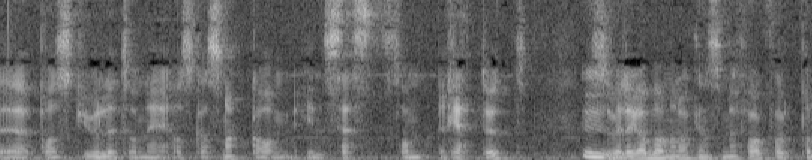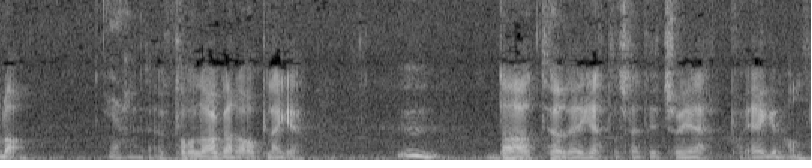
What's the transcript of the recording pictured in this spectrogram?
eh, på skoleturné og skal snakke om incest sånn rett ut, Mm. så vil jeg jobbe med noen som er fagfolk på det, Ja. eh, for å lage det opplegget. Mm. Det tør jeg rett og slett ikke å gjøre på egen hånd.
